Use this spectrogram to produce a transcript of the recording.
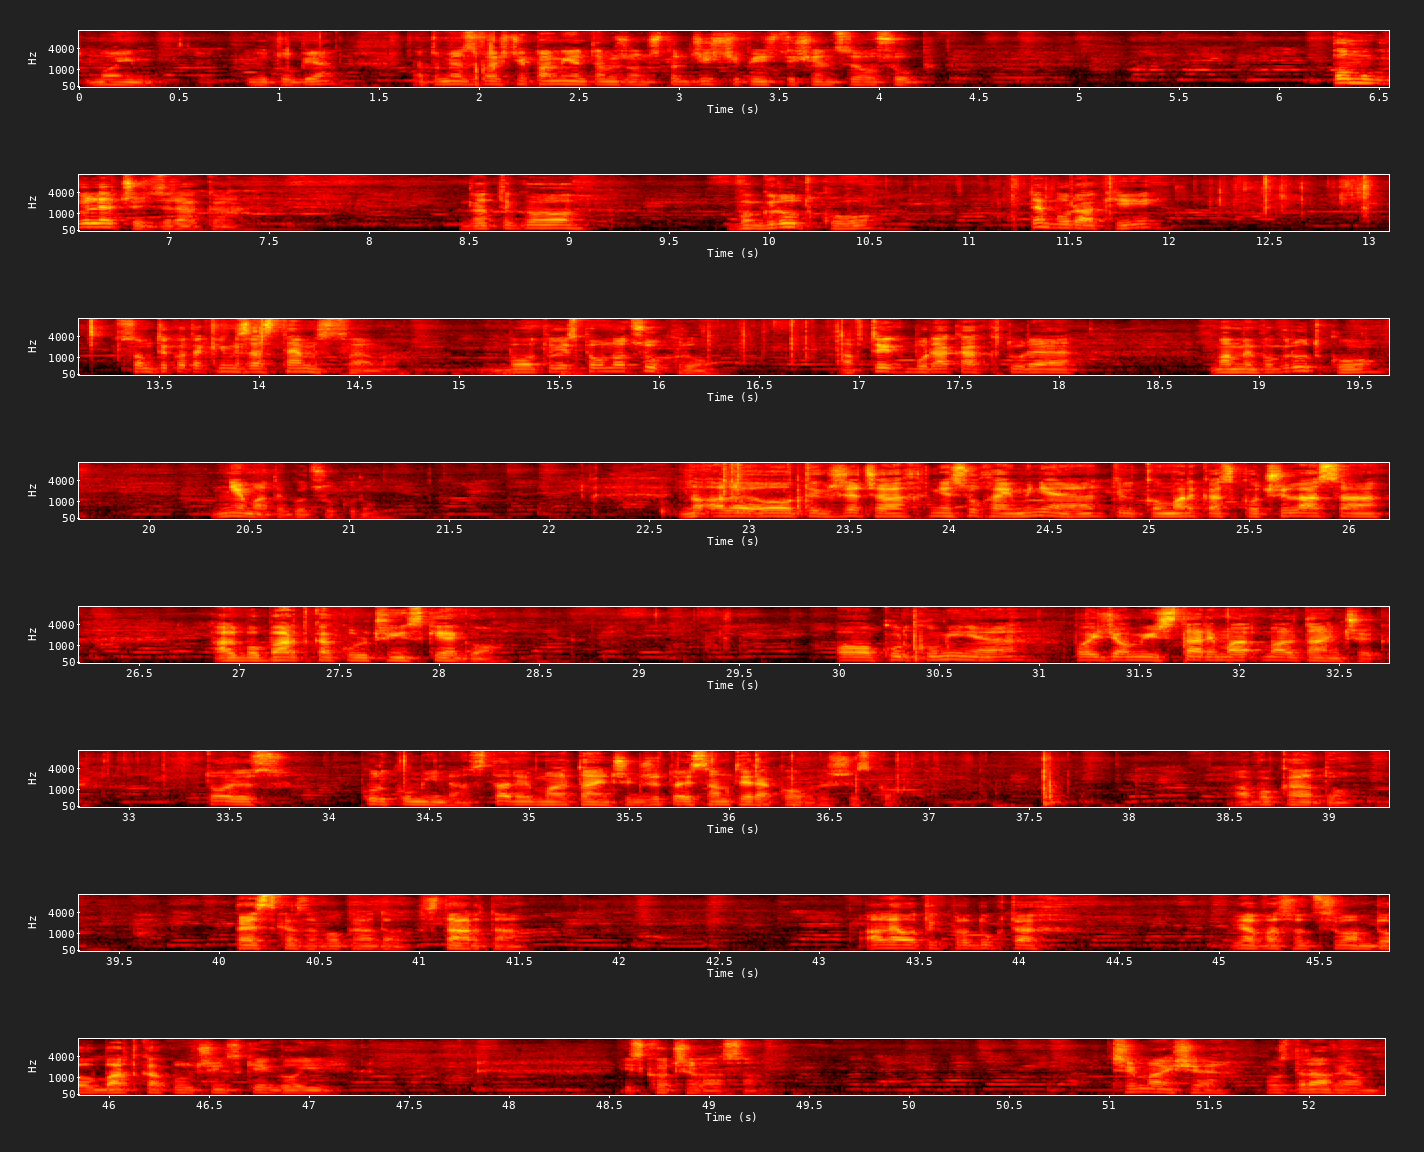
moim YouTubie. Natomiast właśnie pamiętam, że on 45 tysięcy osób pomógł wyleczyć z raka. Dlatego w ogródku te buraki są tylko takim zastępstwem, bo tu jest pełno cukru. A w tych burakach, które mamy w ogródku, nie ma tego cukru. No ale o tych rzeczach nie słuchaj mnie, tylko Marka Skoczylasa albo Bartka Kulczyńskiego. O kurkuminie powiedział mi stary ma Maltańczyk. To jest kurkumina, stary Maltańczyk, że to jest antyrakowe wszystko. Awokado. Pestka z awokado, starta. Ale o tych produktach ja Was odsyłam do Bartka Kulczyńskiego i, i Skoczylasa. Trzymaj się, pozdrawiam.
